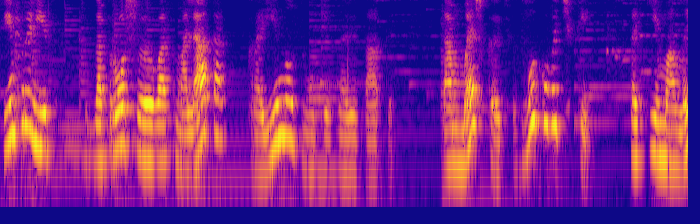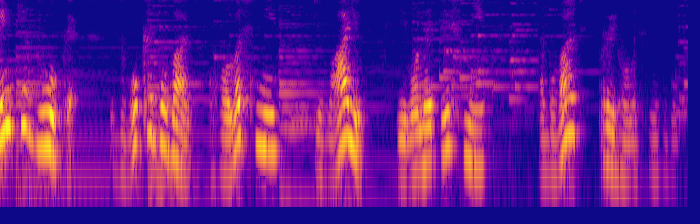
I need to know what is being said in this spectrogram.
Всім привіт! Запрошую вас, малята, в країну звуків завітати. Там мешкають звуковички, такі маленькі звуки. Звуки бувають голосні, співають всі вони пісні, та бувають приголосні звуки.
